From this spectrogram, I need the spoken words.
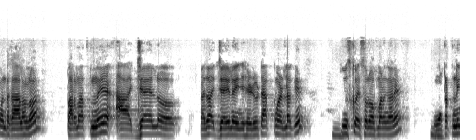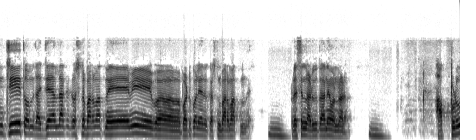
కొంతకాలంలో పరమాత్మని ఆ అధ్యాయాల్లో పదో అధ్యాయంలో ఏం చేశాడు? టక్ మంటలోకి ఉమ్, చూసుకో స్వరూపం అనగానే ఒకటి నుంచి తొమ్మిది అధ్యాయాల దాకా కృష్ణ పరమాత్మ ఏమీ పట్టుకోలేదు కృష్ణ పరమాత్మని. ప్రశ్నలు అడుగుతానే ఉన్నాడు. అప్పుడు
